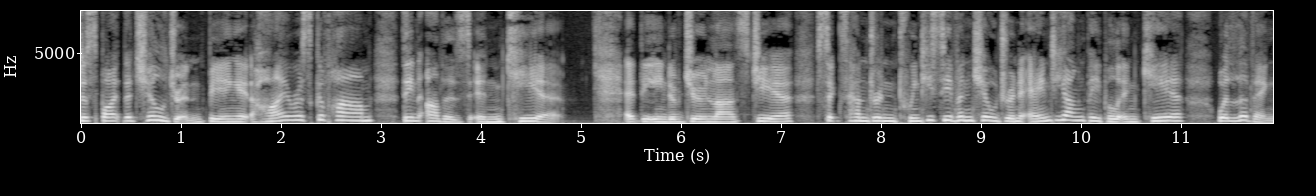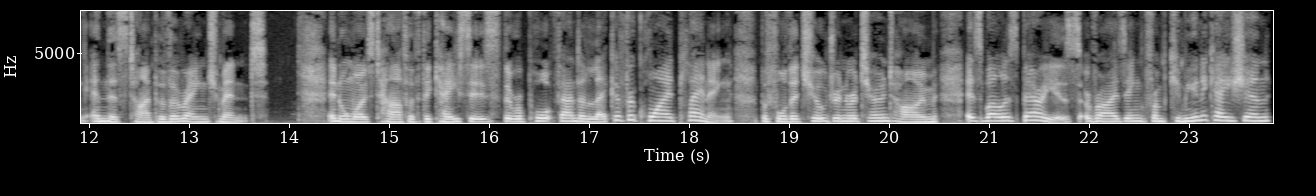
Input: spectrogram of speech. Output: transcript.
despite the children being at higher risk of harm than others in care. At the end of June last year, 627 children and young people in care were living in this type of arrangement. In almost half of the cases, the report found a lack of required planning before the children returned home, as well as barriers arising from communication,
